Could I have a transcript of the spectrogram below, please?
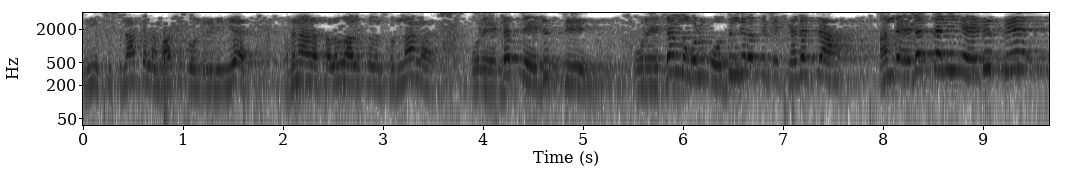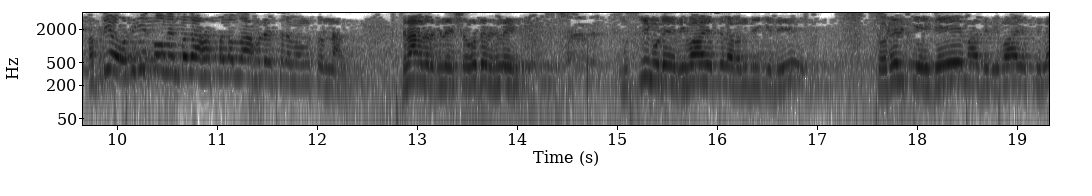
நீங்க பித்னாக்களை மாற்றி கொண்டிருவீங்க அதனால சல்லல்லாஹு சொன்னாங்க ஒரு இடத்தை எடுத்து ஒரு இடம் உங்களுக்கு ஒதுங்குறதுக்கு கிடைச்சா அந்த இடத்தை நீங்க எடுத்து அப்படியே ஒதுங்கிக்கோங்க என்பதாக சொல்லலாம் அவங்க சொன்னாங்க. ஜனாதர்களே சோதர்களே முஸ்லீமுடைய ரிவாயத்தில் வந்திருக்குது. தொடர்ச்சிய இதே மாதிரி ரிவாயத்துல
